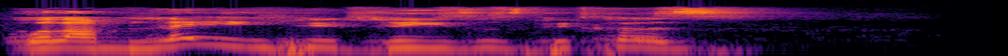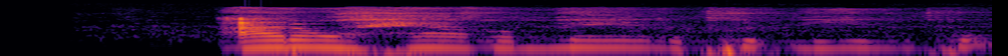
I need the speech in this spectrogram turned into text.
Well, I'm laying here, Jesus, because I don't have a man to put me in the pool.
